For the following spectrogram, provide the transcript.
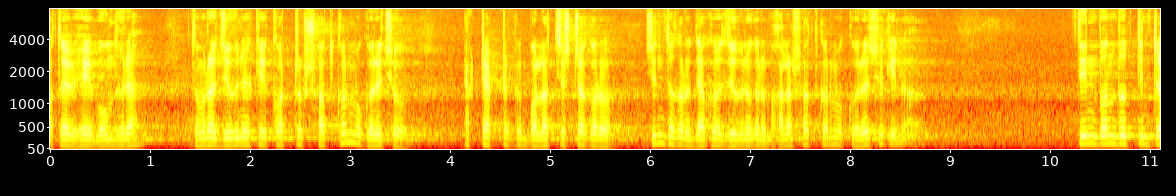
অতএব হে বন্ধুরা, তোমরা জীবনে কে কট্টক সৎকর্ম করেছ, একটা একটাকে বলার চেষ্টা করো, চিন্তা করো, দেখো জীবনে কোনো ভালো সৎকর্ম করেছ কি না তিন বন্ধু, তিনটা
